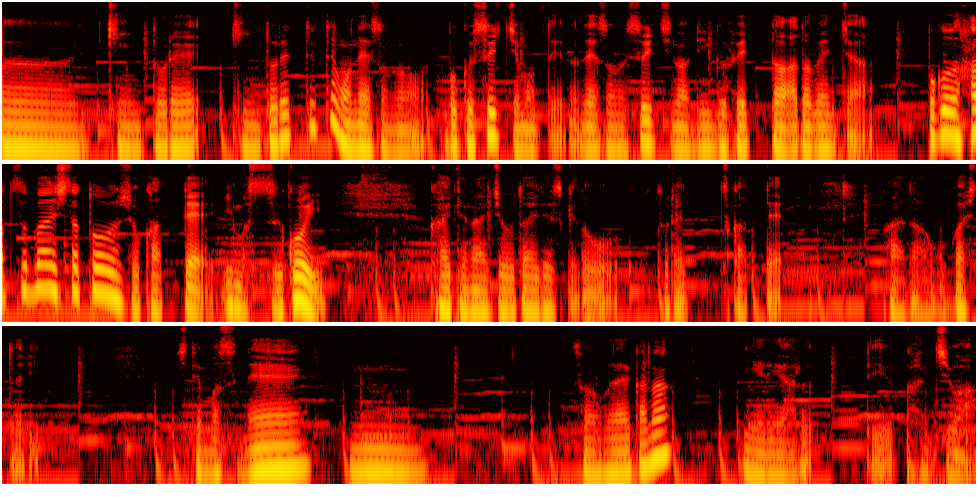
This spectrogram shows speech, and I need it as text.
ーん、筋トレ。筋トレって言ってもね、その、僕スイッチ持っているので、そのスイッチのリングフェットアドベンチャー。僕発売した当初買って、今すごい書いてない状態ですけど、それ使って体を動かしたりしてますね。うん。そのぐらいかな。家でやるっていう感じは。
